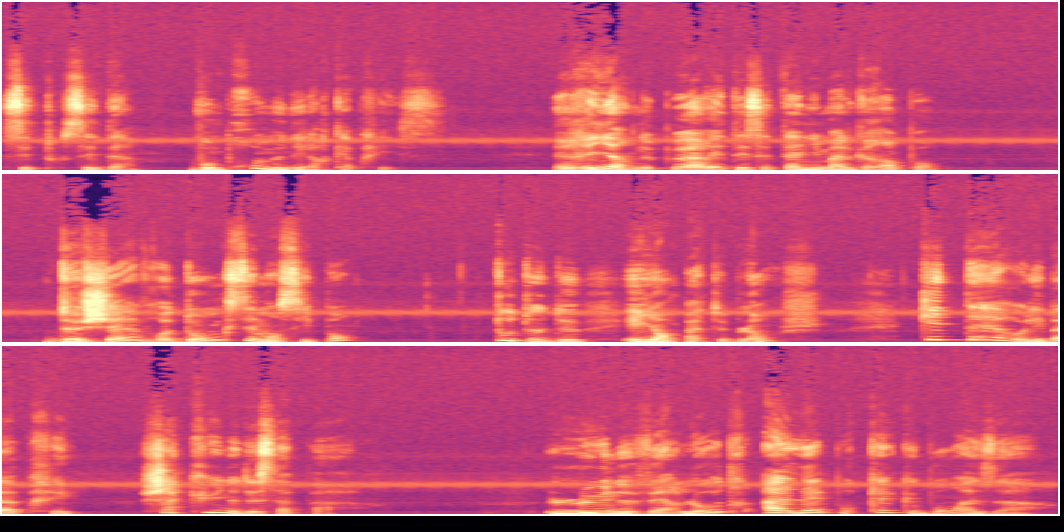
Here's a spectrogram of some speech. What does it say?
c'est tous ces dames vont promener leurs caprices. Rien ne peut arrêter cet animal grimpant. Deux chèvres donc s'émancipant, toutes deux ayant pattes blanches, quittèrent les bas prés, chacune de sa part. L'une vers l'autre allait pour quelque bon hasard.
